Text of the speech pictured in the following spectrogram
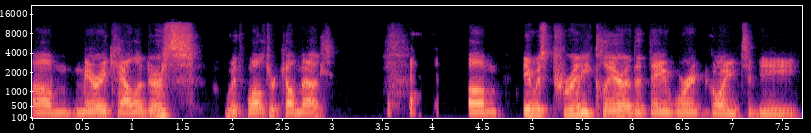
um, Marie Callender's with Walter Calmette, um, it was pretty clear that they weren't going to be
